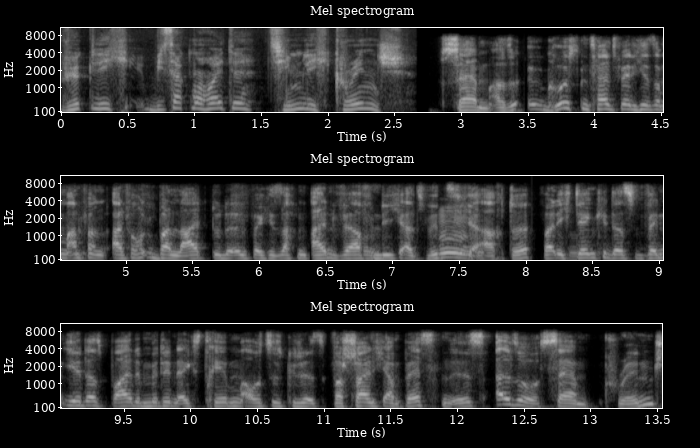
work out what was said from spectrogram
wirklich, wie sagt man heute, ziemlich cringe. Sam, also äh, größtenteils werde ich jetzt am Anfang einfach überleiten oder irgendwelche Sachen einwerfen, die ich als witzig mhm. erachte, weil ich denke, dass wenn ihr das beide mit den Extremen ausdiskutiert, wahrscheinlich am besten ist. Also, Sam, cringe.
